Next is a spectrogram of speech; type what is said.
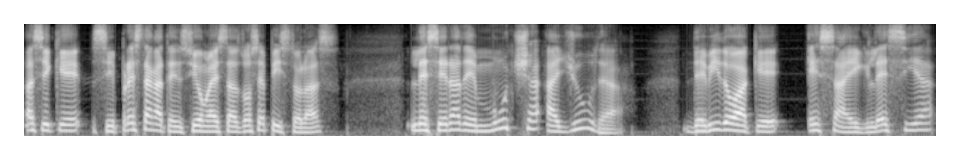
Así que si prestan atención a estas dos epístolas, les será de mucha ayuda, debido a que esa iglesia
